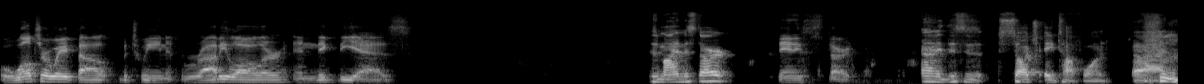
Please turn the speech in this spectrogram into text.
a welterweight bout between Robbie Lawler and Nick Diaz. Is mine to start? Danny's to start. I mean, this is such a tough one. Uh,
